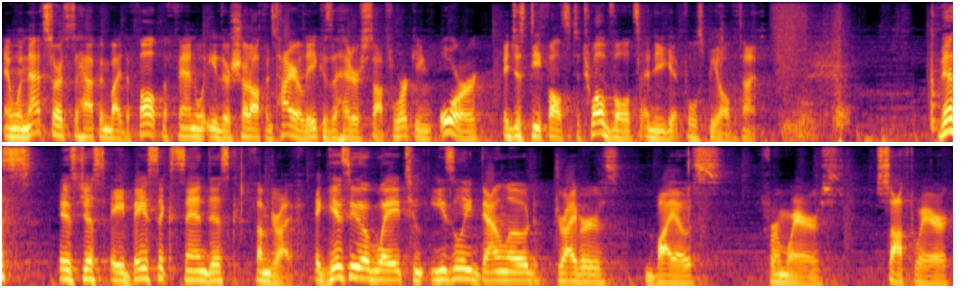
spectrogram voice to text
And when that starts to happen by default, the fan will either shut off entirely because the header stops working, or it just defaults to 12 volts and you get full speed all the time. This is just a basic SanDisk thumb drive. It gives you a way to easily download drivers, BIOS, firmwares, software,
